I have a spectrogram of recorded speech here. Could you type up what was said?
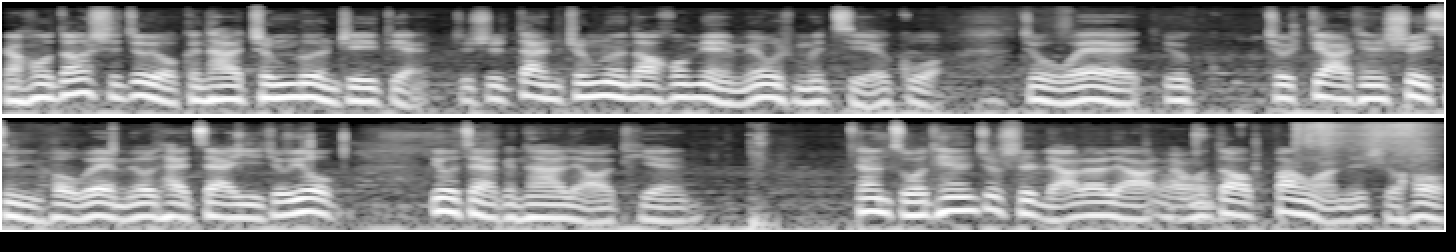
然后当时就有跟他争论这一点，就是但争论到后面也没有什么结果，就我也就就第二天睡醒以后我也没有太在意，就又又在跟他聊天，但昨天就是聊聊聊，然后到傍晚的时候，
